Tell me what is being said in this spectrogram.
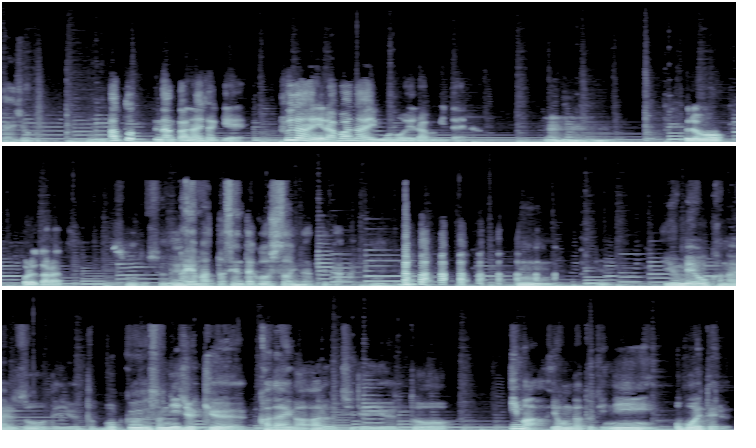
大丈夫。うんあと、なんか、何でしたっけ？普段選ばないものを選ぶみたいな。うんうんそれも、これから。そうですよね。誤った選択をしそうになってた。うんうん、夢を叶える像で言うと僕その29課題があるうちで言うと今読んだ時に覚えてる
